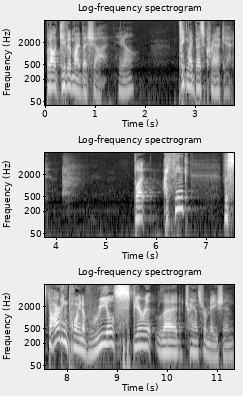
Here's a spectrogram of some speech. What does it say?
But I'll give it my best shot, you know? Take my best crack at it. But I think the starting point of real spirit led transformation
